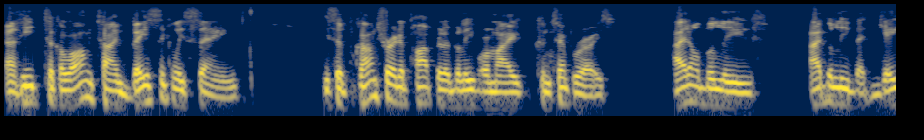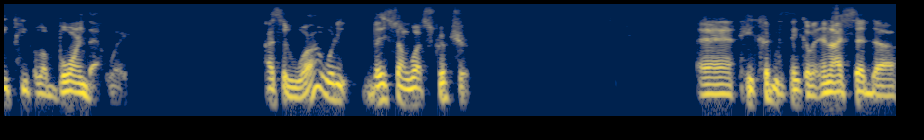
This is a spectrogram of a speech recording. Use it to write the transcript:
and he took a long time basically saying, he said, contrary to popular belief or my contemporaries, I don't believe, I believe that gay people are born that way. I said, what? What you, based on what scripture? And he couldn't think of it. And I said, uh,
